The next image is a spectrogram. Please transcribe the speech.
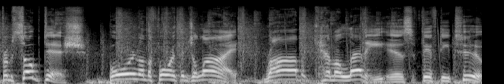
From Soapdish, born on the 4th of July, Rob Camilletti is 52.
